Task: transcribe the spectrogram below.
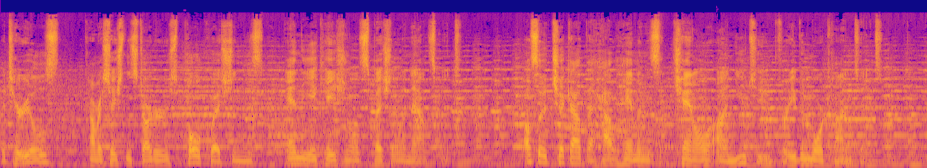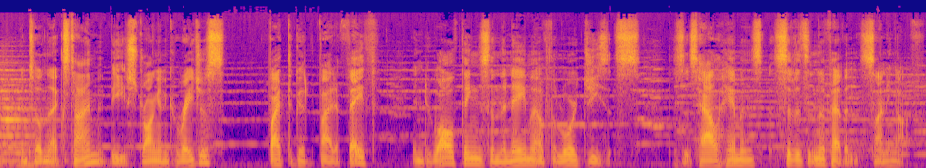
materials, conversation starters, poll questions, and the occasional special announcement. Also, check out the Hal Hammons channel on YouTube for even more content. Until next time, be strong and courageous fight the good fight of faith, and do all things in the name of the Lord Jesus. This is Hal Hammons, Citizen of Heaven, signing off.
